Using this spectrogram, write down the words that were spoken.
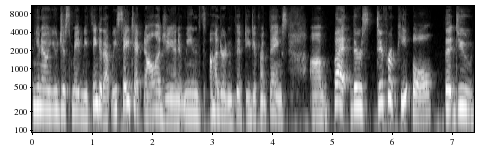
you know, you just made me think of that. We say technology and it means 150 different things, um, but there's different people that do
